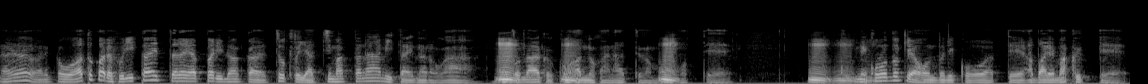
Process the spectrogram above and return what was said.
あれなのかね、こう、後から振り返ったらやっぱりなんか、ちょっとやっちまったな、みたいなのが、なんとなくこう、あんのかなっていうのも思って、うん。うん。うん。ね、この時は本当にこうやって暴れまくって、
